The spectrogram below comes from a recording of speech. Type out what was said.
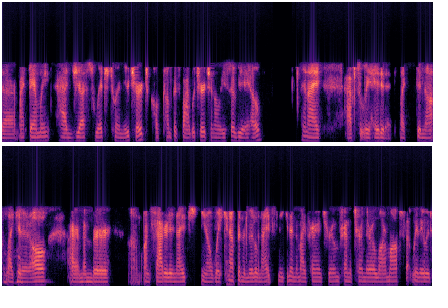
uh, my family had just switched to a new church called Compass Bible Church in Aliso Viejo. And I absolutely hated it, like, did not like it at all. I remember um, on Saturday nights, you know, waking up in the middle of the night, sneaking into my parents' room, trying to turn their alarm off so that way they would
